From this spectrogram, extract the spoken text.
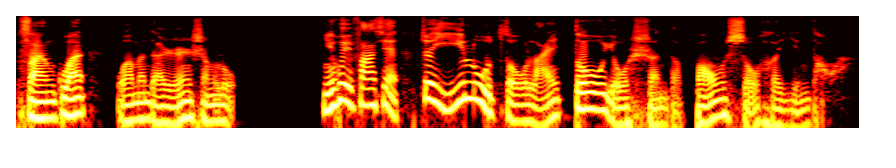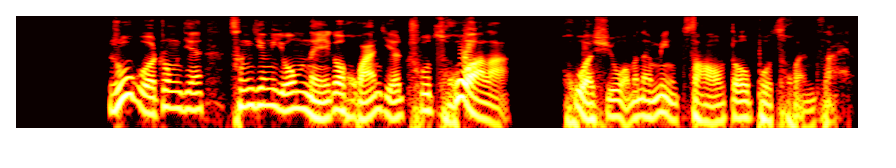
反观我们的人生路，你会发现这一路走来都有神的保守和引导啊。如果中间曾经有哪个环节出错了，或许我们的命早都不存在了，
